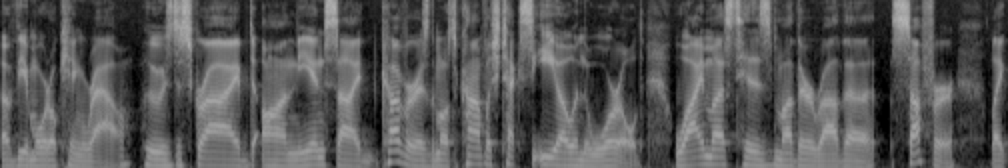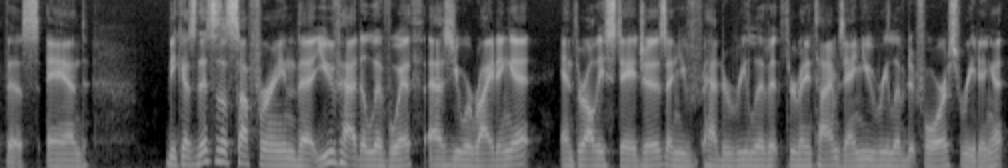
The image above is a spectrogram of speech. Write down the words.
of the immortal King Rao, who is described on the inside cover as the most accomplished tech CEO in the world. Why must his mother Radha suffer like this? And because this is a suffering that you've had to live with as you were writing it and through all these stages, and you've had to relive it through many times, and you relived it for us reading it.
